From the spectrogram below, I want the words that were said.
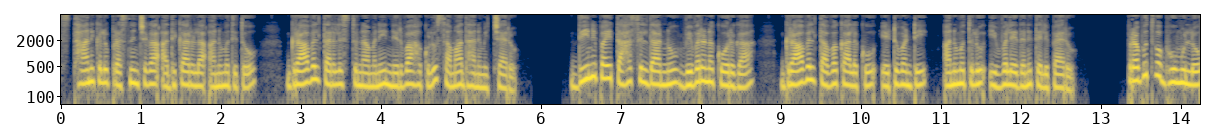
స్థానికులు ప్రశ్నించగా అధికారుల అనుమతితో గ్రావెల్ తరలిస్తున్నామని నిర్వాహకులు సమాధానమిచ్చారు. దీనిపై తహసీల్దార్ను వివరణ కోరుగా గ్రావెల్ తవ్వకాలకు ఎటువంటి అనుమతులు ఇవ్వలేదని తెలిపారు. ప్రభుత్వ భూముల్లో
